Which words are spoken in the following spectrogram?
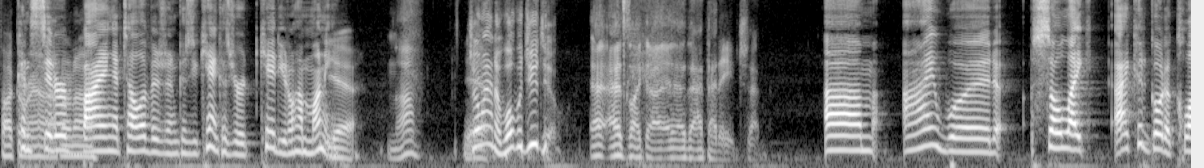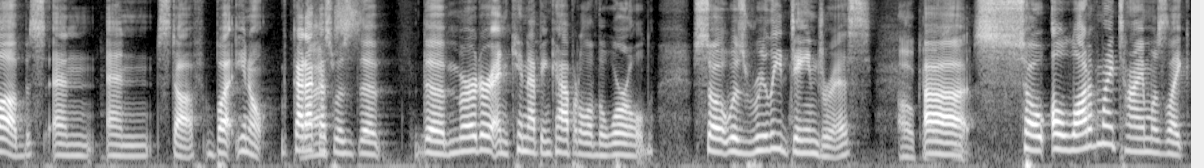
fuck around, I consider buying a television because you can't because you're a kid. You don't have money. Yeah, No, yeah. Joanna, what would you do a- as like a, at, at that age then? Um, I would. So like, I could go to clubs and and stuff, but you know, Caracas was the the murder and kidnapping capital of the world, so it was really dangerous. Okay. Uh, so a lot of my time was like,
